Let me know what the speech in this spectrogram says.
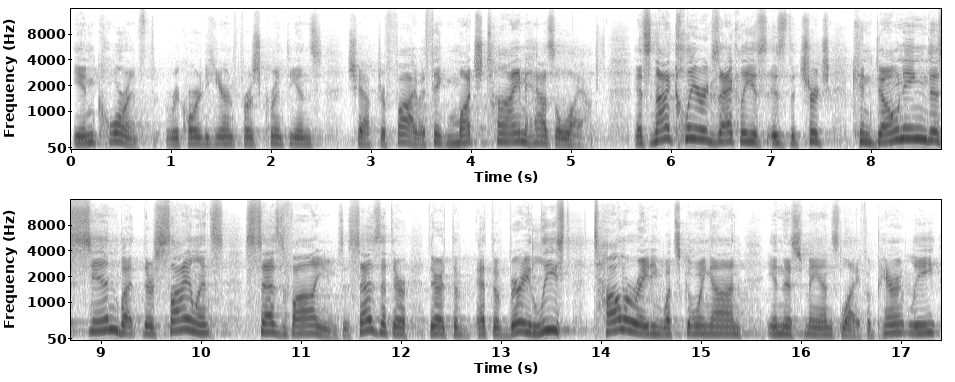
in Corinth, recorded here in 1 Corinthians chapter 5. I think much time has elapsed. It's not clear exactly is, is, the church condoning this sin, but their silence says volumes. It says that they're, they're at, the, at the very least tolerating what's going on in this man's life. Apparently,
